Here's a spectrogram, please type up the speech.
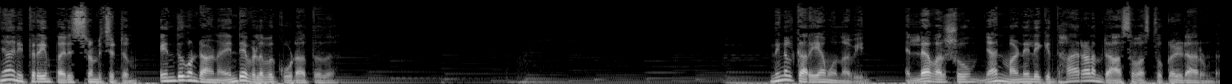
ഞാൻ ഇത്രയും പരിശ്രമിച്ചിട്ടും എന്തുകൊണ്ടാണ് എന്റെ വിളവ് കൂടാത്തത്? നിങ്ങൾക്കറിയാമോ നവീൻ എല്ലാ വർഷവും ഞാൻ മണ്ണിലേക്ക് ധാരാളം രാസവസ്തുക്കൾ ഇടാറുണ്ട്.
